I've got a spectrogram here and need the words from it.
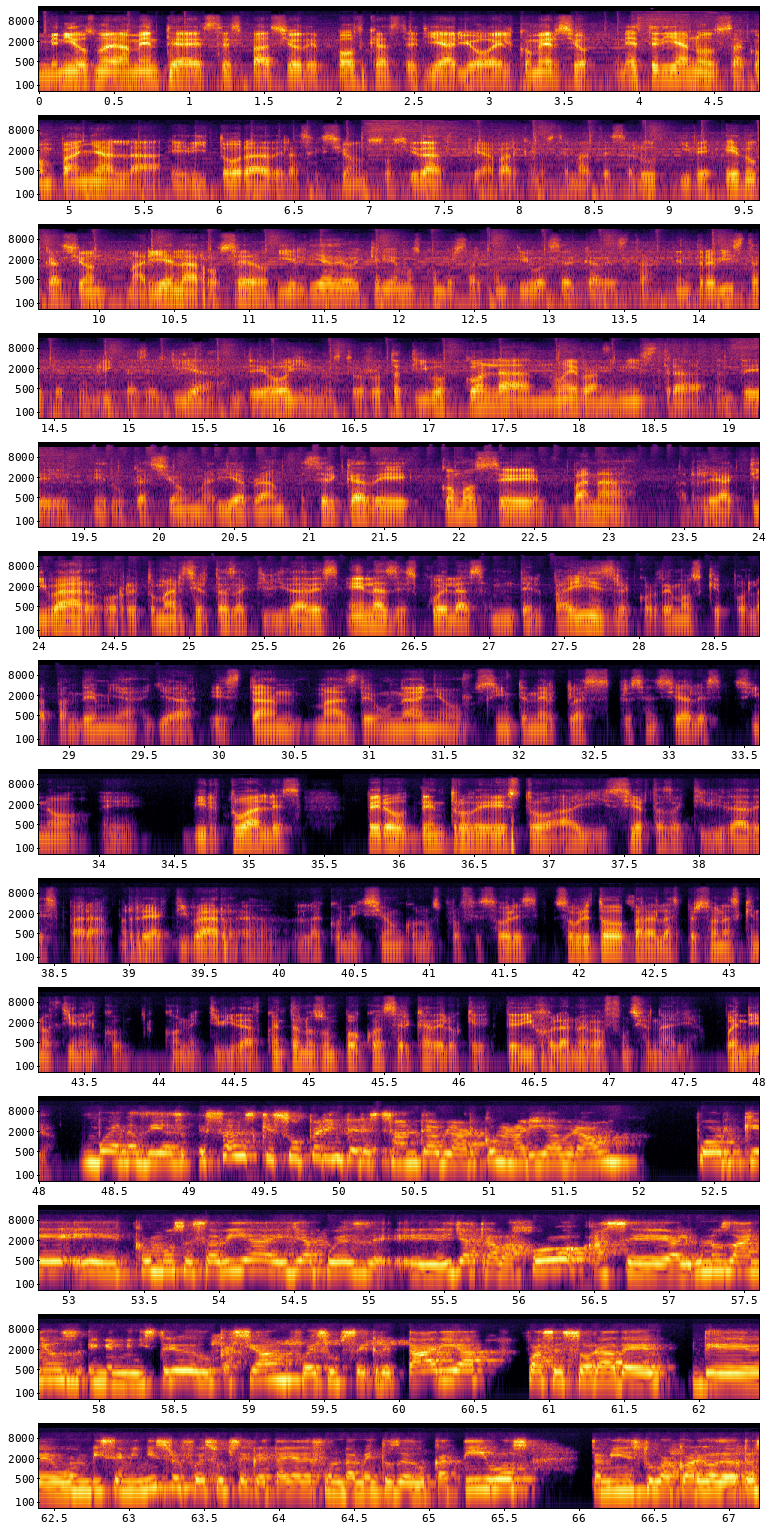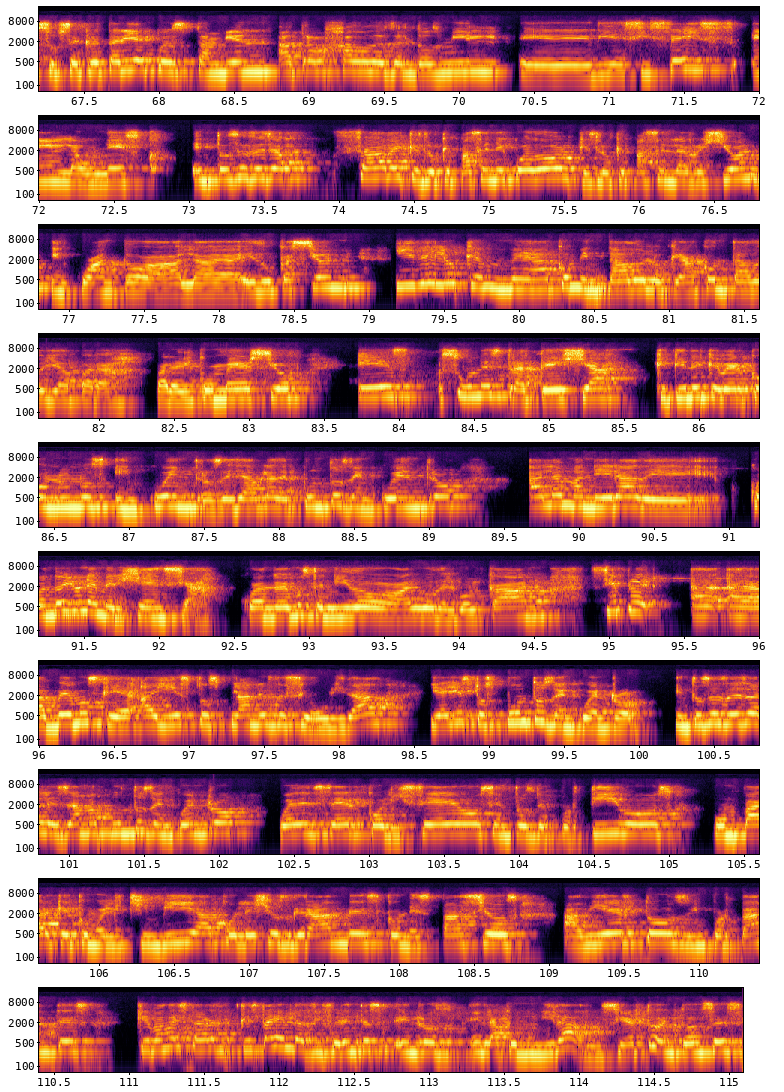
Bienvenidos nuevamente a este espacio de podcast de Diario El Comercio. En este día nos acompaña la editora de la sección Sociedad, que abarca los temas de salud y de educación, Mariela Rosero. Y el día de hoy queríamos conversar contigo acerca de esta entrevista que publicas el día de hoy en nuestro rotativo con la nueva ministra de Educación, María Brown, acerca de cómo se van a reactivar o retomar ciertas actividades en las escuelas del país. Recordemos que por la pandemia ya están más de un año sin tener clases presenciales, sino eh, virtuales. Pero dentro de esto hay ciertas actividades para reactivar ah, la conexión con los profesores, sobre todo para las personas que no tienen conectividad. Cuéntanos un poco acerca de lo que te dijo la nueva funcionaria. Buen día. Buenos días. Sabes que es súper interesante hablar con María Brown porque eh, como se sabía, ella pues, eh, ella trabajó hace algunos años en el Ministerio de Educación, fue subsecretaria, fue asesora de, de un viceministro y fue subsecretaria de Fundamentos Educativos, también estuvo a cargo de otra subsecretaría y pues también ha trabajado desde el 2016 en la UNESCO. Entonces ella sabe qué es lo que pasa en Ecuador, qué es lo que pasa en la región en cuanto a la educación y de lo que me ha comentado, lo que ha contado ya para, para el comercio, es una estrategia que tiene que ver con unos encuentros. Ella habla de puntos de encuentro a la manera de cuando hay una emergencia, cuando hemos tenido algo del volcán, siempre ah, ah, vemos que hay estos planes de seguridad y hay estos puntos de encuentro. Entonces ella les llama puntos de encuentro, pueden ser coliseos, centros deportivos, un parque como el Ichimbía, colegios grandes con espacios abiertos, importantes, que van a estar, que están en las diferentes, en, los, en la comunidad, ¿no es cierto? Entonces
